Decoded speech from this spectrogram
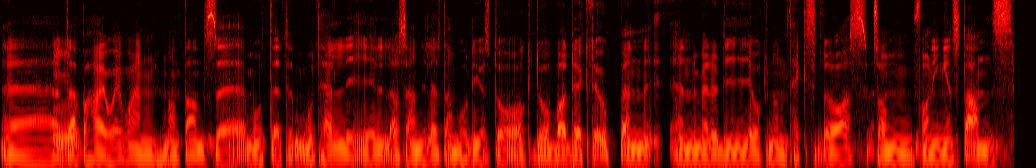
Eh, Där på Highway 1 någonstans eh, mot ett motell i Los Angeles där han bodde just då. Och då bara dök det upp en, en melodi och någon textfras som från ingenstans.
